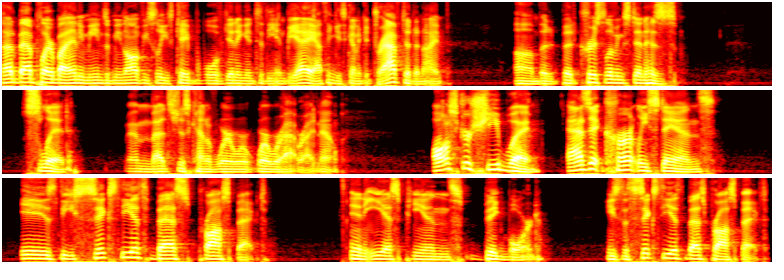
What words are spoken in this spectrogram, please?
not a bad player by any means. I mean, obviously he's capable of getting into the NBA. I think he's going to get drafted tonight. Um, but but Chris Livingston has slid, and that's just kind of where we're where we're at right now. Oscar Tshiebwe as it currently stands, is the 60th best prospect in ESPN's big board. He's the 60th best prospect.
